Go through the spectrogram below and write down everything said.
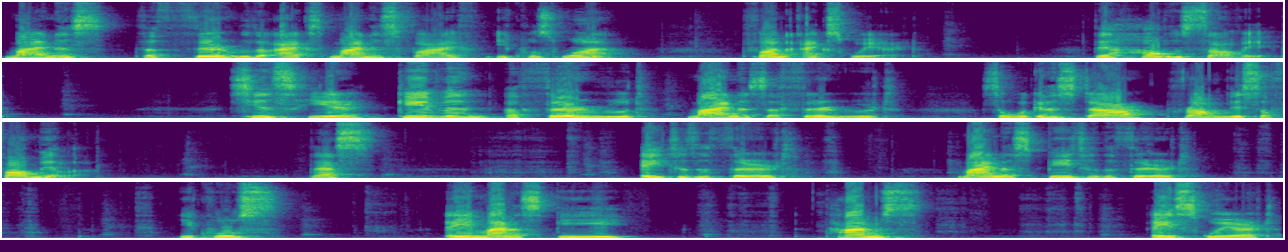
minus the third root of x minus 5 equals 1, find x squared. Then how to solve it? Since here given a third root minus a third root, so we're going to start from this formula. That's a to the third minus b to the third equals a minus b times a squared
